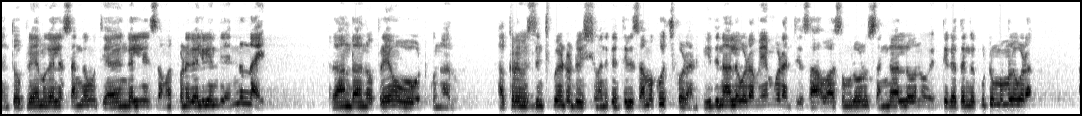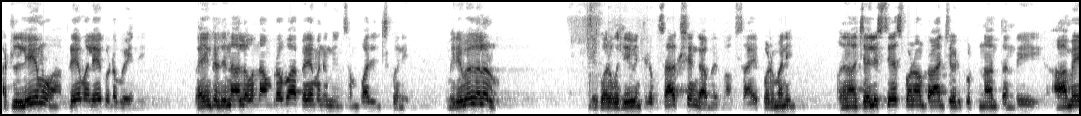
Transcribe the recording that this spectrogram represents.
ఎంతో ప్రేమ కలిగిన సంఘము త్యాగం కలిగింది సమర్పణ కలిగింది. ఎన్ని ఉన్నాయి రాను రాను ప్రేమ పోగొట్టుకున్నారు. అక్రమ విస్తరించిపోయినటువంటి విషయం. అందుకని తిరిగి సమకూర్చుకోవడానికి ఈ దినాల్లో కూడా మేము కూడా అంతే. సహవాసంలోను సంఘాల్లోనూ వ్యక్తిగతంగా కుటుంబంలో కూడా అట్లా లేము. ఆ ప్రేమ లేకుండా పోయింది. భయంకర దినాల్లో ఉన్నాం ప్రభా. ఆ ప్రేమను మేము సంపాదించుకొని మీరు ఇవ్వగలరు. మీ కొరకు జీవించడం సాక్ష్యంగా మీరు మాకు సహాయపడమని వందనాలు చెల్లిస్తే స్మరణం ప్రాంచి వేడుకుంటున్నాను తండ్రి. ఆమె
